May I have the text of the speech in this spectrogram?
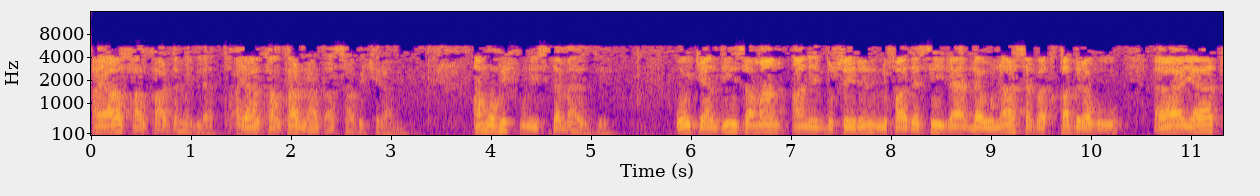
ayağa kalkardı millet. Ayağa kalkarlardı ashab-ı kiram. Ama o hiç bunu istemezdi. O geldiği zaman hani bu seyrinin ifadesiyle لَوْ نَاسَبَتْ قَدْرَهُ آيَاتُ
